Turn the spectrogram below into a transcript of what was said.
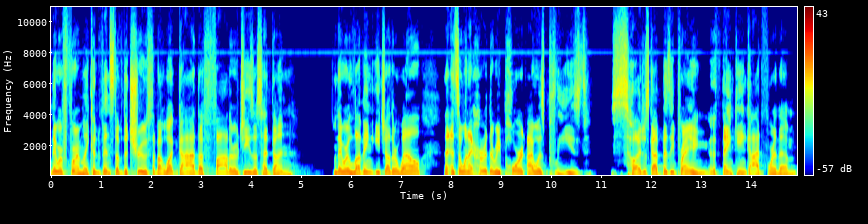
they were firmly convinced of the truth about what God, the Father of Jesus, had done. They were loving each other well. And so when I heard the report, I was pleased. So I just got busy praying, thanking God for them.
